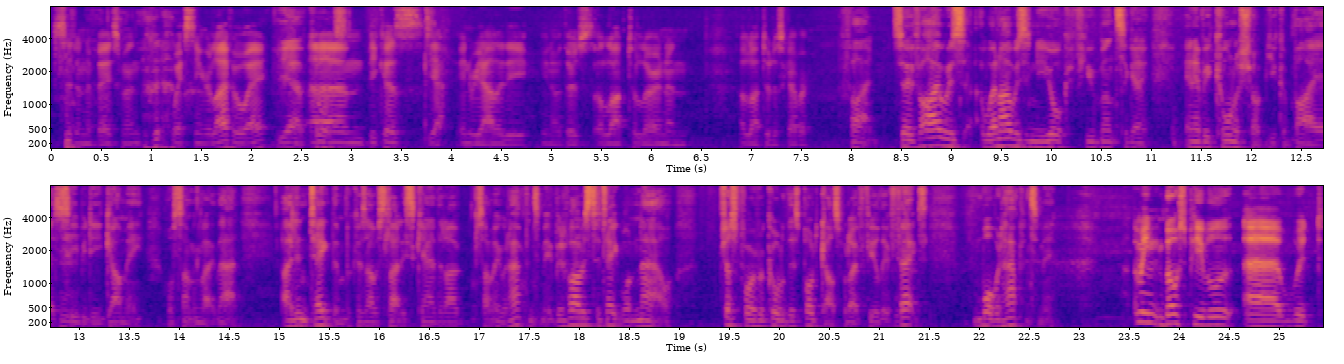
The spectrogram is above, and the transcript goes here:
sit in the basement wasting your life away. Yeah, of course. Um, because yeah, in reality, you know, there's a lot to learn and a lot to discover. Fine. So if I was when I was in New York a few months ago, in every corner shop you could buy a CBD gummy or something like that. I didn't take them because I was slightly scared that I, something would happen to me. But if I was to take one now, just for a recorded this podcast, would I feel the effect? What would happen to me? I mean, most people uh, would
